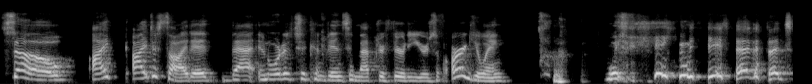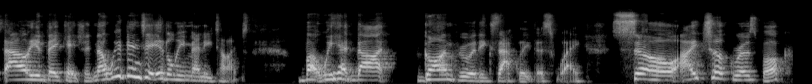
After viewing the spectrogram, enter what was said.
so I, I decided that in order to convince him after 30 years of arguing, we needed an Italian vacation. Now, we've been to Italy many times but we had not gone through it exactly this way. So I took Roe's book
